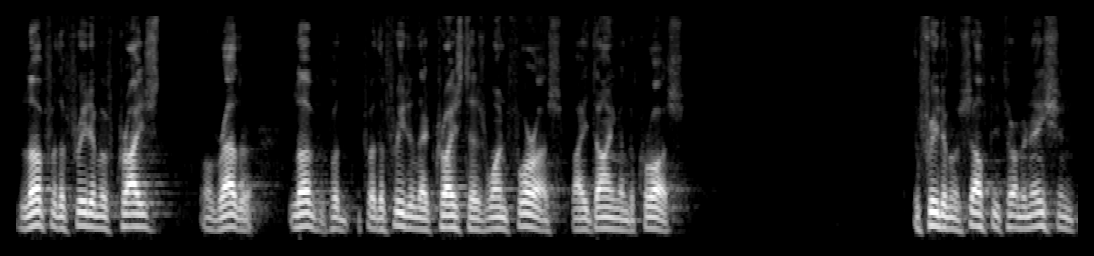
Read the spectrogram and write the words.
Love for the freedom of Christ, or rather, love for, for the freedom that Christ has won for us by dying on the cross. The freedom of self determination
